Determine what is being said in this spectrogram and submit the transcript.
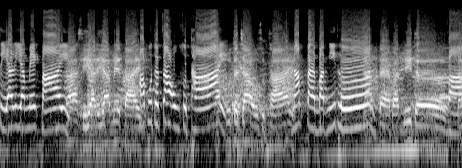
ศรีอริยเมตไตรพระศรีอริยเมตไตรพระพุทธเจ้าองค์สุดท้าย พุทธเจ้าองค์สุดท้าย นับแต่บัดนี้เถินัดบแต่บัดนี้เถิดสา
